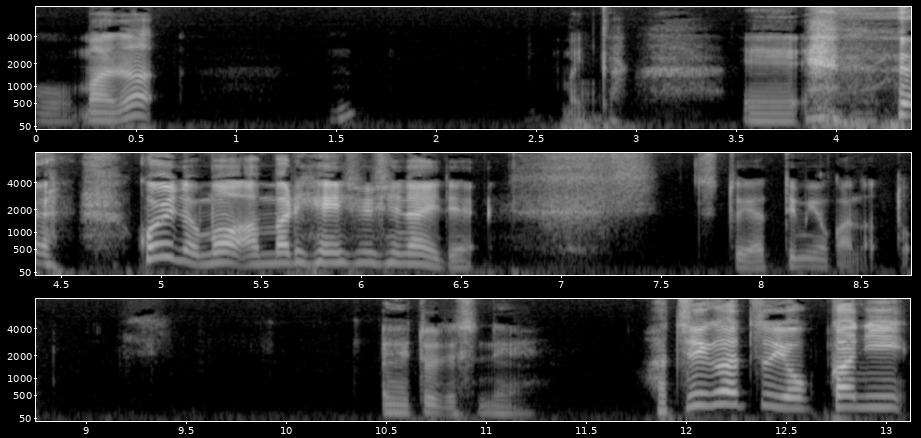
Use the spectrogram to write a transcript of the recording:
こう、まあな、ん？まあいいか。えー こういうのもあんまり編集しないで、ちょっとやってみようかなと。えっ、とですね、8月4日に、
